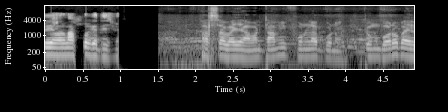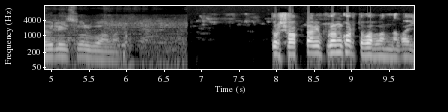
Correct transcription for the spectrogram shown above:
তুই আমার মাফ করে দিস আচ্ছা ভাই আমার দামি ফোন লাগবো না। তুমি বড় ভাই হইলেই চলবো আমার। তোর শখটা আমি পূরণ করতে পারলাম না ভাই।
